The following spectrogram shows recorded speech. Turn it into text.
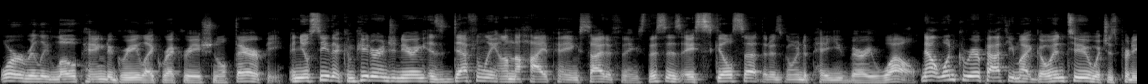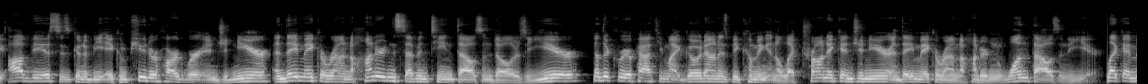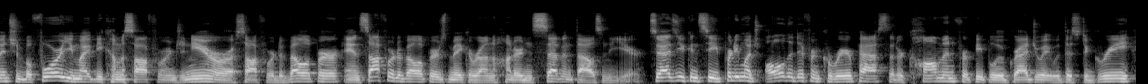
or a really low-paying degree like recreational therapy. And you'll see that computer engineering is definitely on the high-paying side of things. This is a skill set that is going to pay you very well. Now, one career path you might go into, which is pretty obvious, is gonna be a computer hardware engineer, and they make around $117,000 a year. Another career path you might go down is becoming an electronic engineer and they make around $101,000 a year. Like I mentioned before, you might become a software engineer or a software developer and software developers make around $107,000 a year. So as you can see, pretty much all the different career paths that are common for people who graduate with this degree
